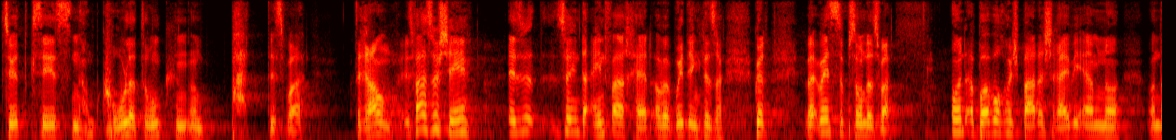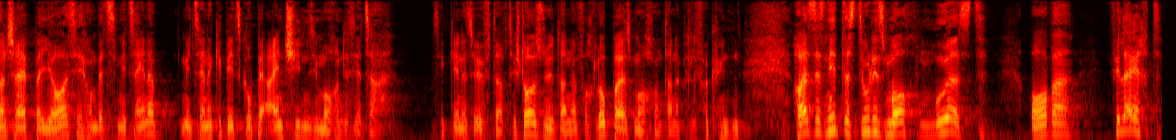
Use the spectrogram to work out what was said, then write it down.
Zelt gesessen, haben Cola getrunken und das war Traum. Es war so schön. Also, so in der Einfachheit, aber wollte ich nur sagen. Gut, weil es so besonders war. Und ein paar Wochen später schreibe ich ihm noch, und dann schreibt er, ja, sie haben jetzt mit seiner, mit seiner Gebetsgruppe entschieden, sie machen das jetzt auch. Sie gehen jetzt öfter auf die Straße und dann einfach Lobpreis machen und dann ein bisschen verkünden. Heißt das nicht, dass du das machen musst, aber vielleicht,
